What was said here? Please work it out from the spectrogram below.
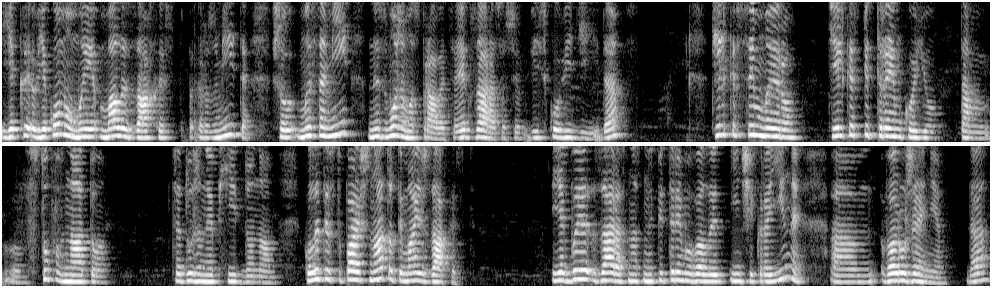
в якому ми мали захист. Розумієте? Що ми самі не зможемо справитися, як зараз ось військові дії. Да? Тільки всім миром, тільки з підтримкою, там, вступ в НАТО. Це дуже необхідно нам. Коли ти вступаєш в НАТО, ти маєш захист. І якби зараз нас не підтримували інші країни ем, вооруженням да,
